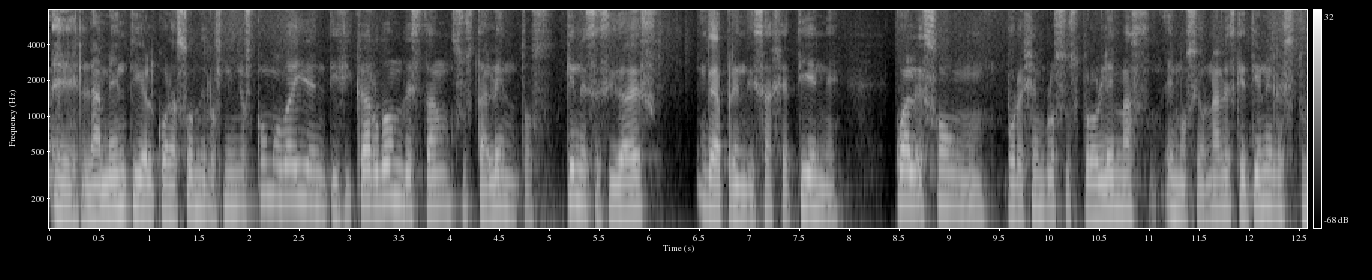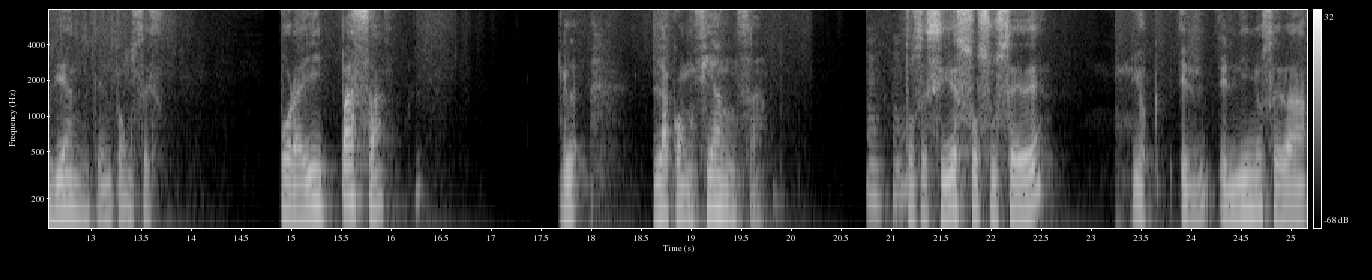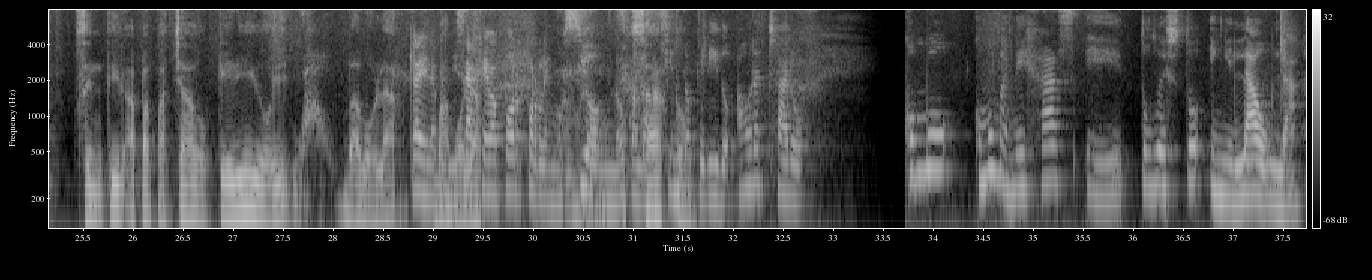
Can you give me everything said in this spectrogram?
eh, la mente y el corazón de los niños, ¿cómo va a identificar dónde están sus talentos? ¿Qué necesidades de aprendizaje tiene? ¿Cuáles son, por ejemplo, sus problemas emocionales que tiene el estudiante? Entonces, por ahí pasa la, la confianza. Entonces, si eso sucede, el, niño se va a sentir apapachado, querido y wow, va a volar. Claro, el aprendizaje va, por, por la emoción, ¿no? Cuando me siento querido. Ahora, Charo, ¿cómo, cómo manejas eh, todo esto en el aula?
